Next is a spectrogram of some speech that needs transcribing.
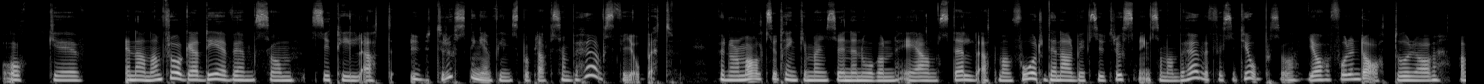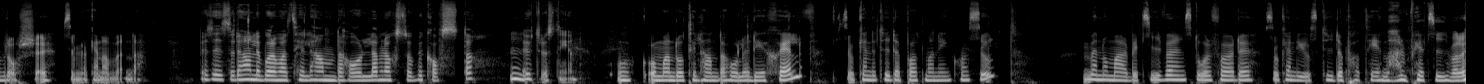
Och eh, en annan fråga det är vem som ser till att utrustningen finns på plats som behövs för jobbet. För normalt så tänker man sig när någon är anställd att man får den arbetsutrustning som man behöver för sitt jobb. Så jag får en dator av, av Rocher som jag kan använda. Precis, och det handlar både om att tillhandahålla men också bekosta mm. utrustningen. Och om man då tillhandahåller det själv så kan det tyda på att man är en konsult. Men om arbetsgivaren står för det så kan det just tyda på att det är en arbetsgivare.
